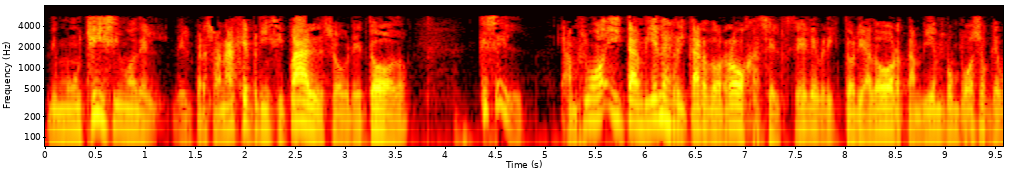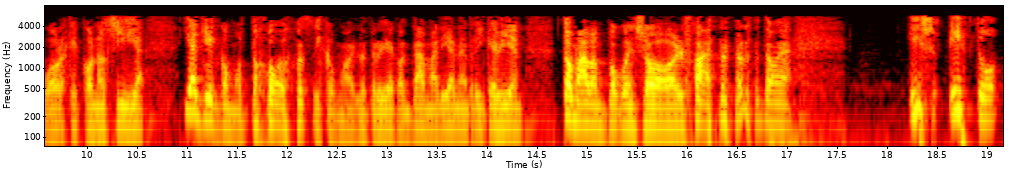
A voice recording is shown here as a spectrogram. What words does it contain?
de muchísimo del, personaje principal sobre todo, que es él. Y también es Ricardo Rojas, el célebre historiador, también pomposo que Borges conocía, y a quien, como todos, y como el otro día contaba Mariana Enrique bien, tomaba un poco en solfa. es, esto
